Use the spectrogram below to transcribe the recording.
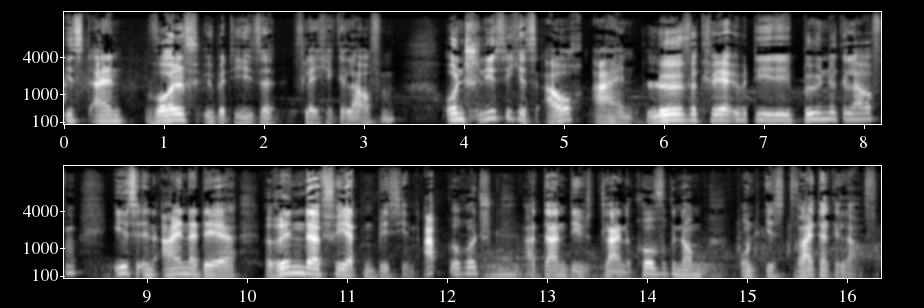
ist ein Wolf über diese Fläche gelaufen und schließlich ist auch ein Löwe quer über die Bühne gelaufen, ist in einer der Rinderfährten ein bisschen abgerutscht, hat dann die kleine Kurve genommen und ist weitergelaufen.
